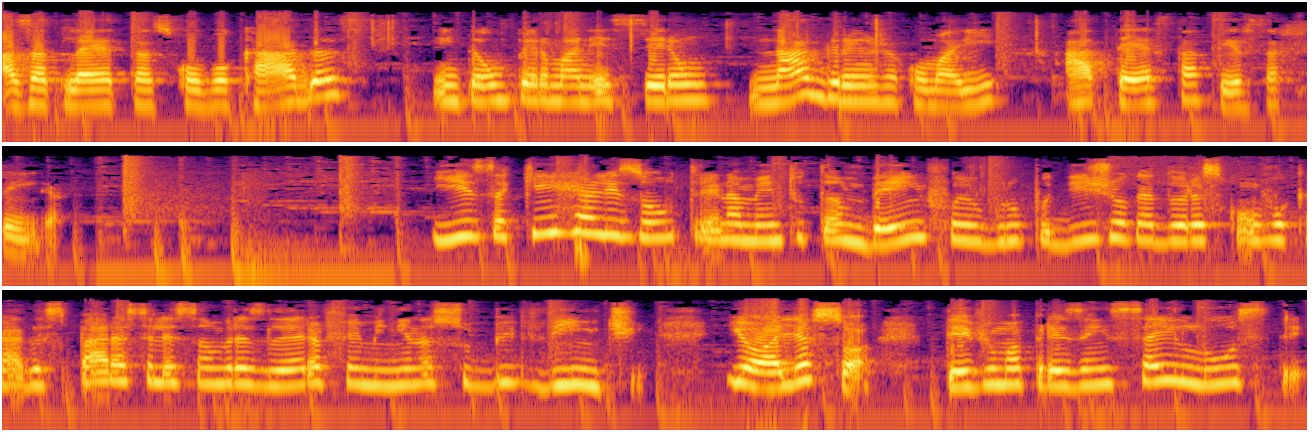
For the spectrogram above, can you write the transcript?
As atletas convocadas então permaneceram na Granja Comari até esta terça-feira. Isa, quem realizou o treinamento também foi o grupo de jogadoras convocadas para a seleção brasileira feminina sub-20. E olha só, teve uma presença ilustre,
